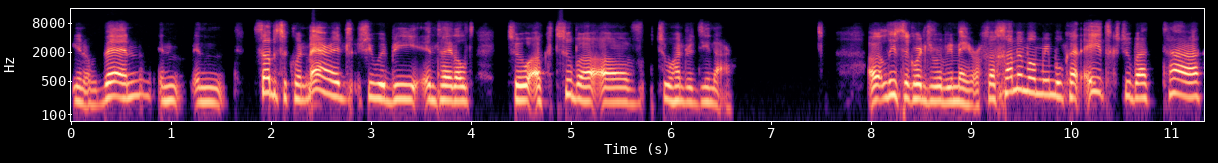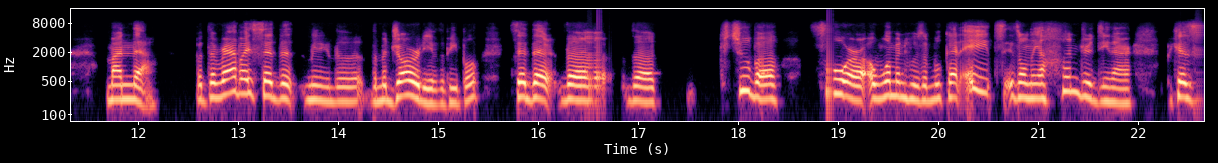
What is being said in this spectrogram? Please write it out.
you know then in in subsequent marriage she would be entitled to a ketubah of two hundred dinar at least according to Rabbi Meir. But the rabbi said that, meaning the, the majority of the people, said that the the ketubah for a woman who's a mukat eitz is only a hundred dinar because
